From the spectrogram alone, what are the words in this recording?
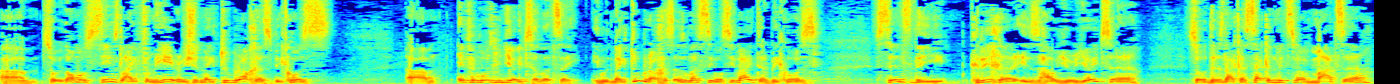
um, so it almost seems like from here he should make two brachas because um, if it wasn't Yoitza, let's say, he would make two brachas. Let's see, we'll see weiter because since the kricha is how you're Yoitza, so there's like a second mitzvah of matzah,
